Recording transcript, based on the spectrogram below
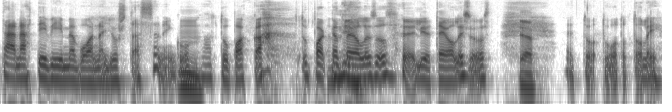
Tämä nähtiin viime vuonna just tässä niin kuin mm. tupakka, tupakkateollisuus, niin. öljyteollisuus. Yep. Että tuotot oli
